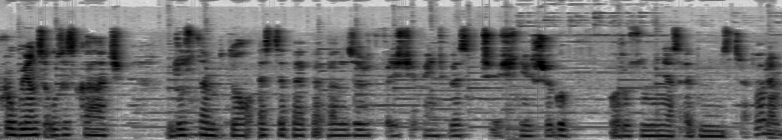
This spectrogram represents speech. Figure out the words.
próbujące uzyskać dostęp do SCP-PL-025 bez wcześniejszego porozumienia z administratorem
